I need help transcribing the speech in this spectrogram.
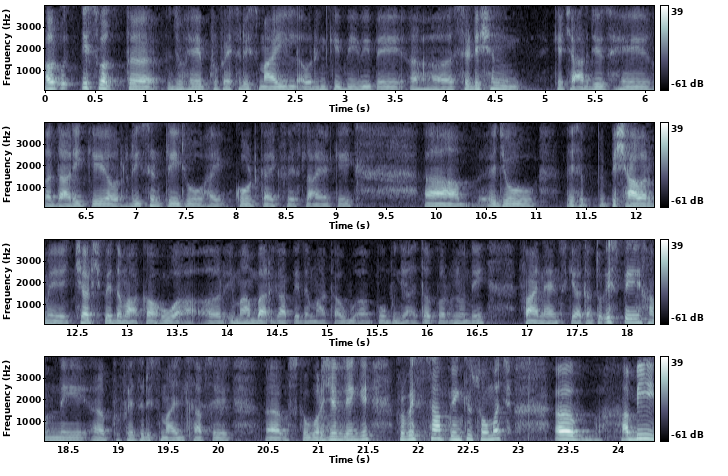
और इस वक्त जो है प्रोफेसर इस्माइल और इनकी बीवी पे सेडिशन के चार्जेस हैं गद्दारी के और रिसेंटली जो हाई कोर्ट का एक फ़ैसला आया कि जो इस पेशावर में चर्च पे धमाका हुआ और इमाम बारगाह पे धमाका हुआ, वो बुनियादी तौर पर उन्होंने फाइनेंस किया था। तो इस पे हमने प्रोफेसर इस्माइल साहब से उसका वर्जन लेंगे। प्रोफेसर साहब थैंक यू सो मच अभी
